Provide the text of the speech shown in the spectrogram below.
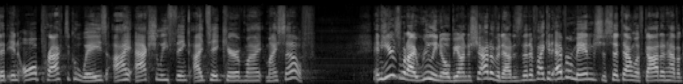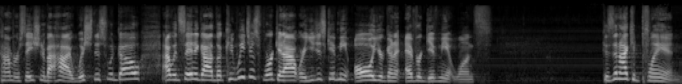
that in all practical ways, I actually think I take care of my, myself. And here's what I really know beyond a shadow of a doubt is that if I could ever manage to sit down with God and have a conversation about how I wish this would go, I would say to God, Look, can we just work it out where you just give me all you're going to ever give me at once? Because then I could plan.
